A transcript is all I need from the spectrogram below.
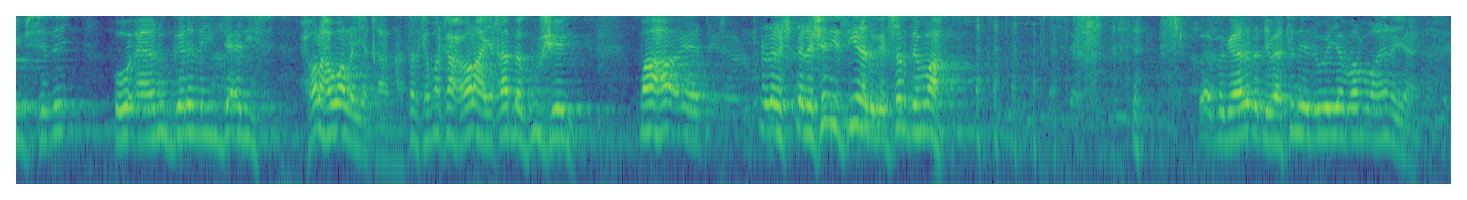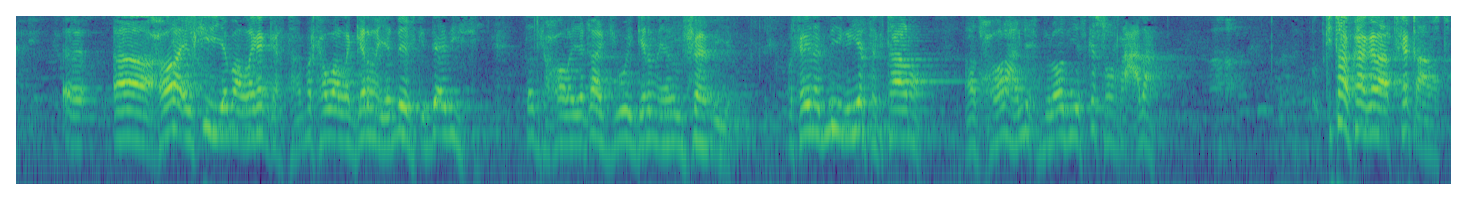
iibsaday oo aanu garanayn da-diisa. Xoolaha waa la yaqaanaa. Dadka markaa xoolaha yaqaan baa kuu sheegi maaha dhalashadiisii inaad ogeed shardi maaha. Waa magaalada dhibaatadeeda weeya baan malaynayaa xoolaha ilkihiya baa laga gartaa. Marka waa la garanaya neefka da-diisii. Dadka xoola yaqaankii way garanayaan way fahmayaan marka inaad miyiga yar tagtaano aada xoolaha lix bilood iyo iska soo raacdaan. Kitaabkaagana aad iska qaadato.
